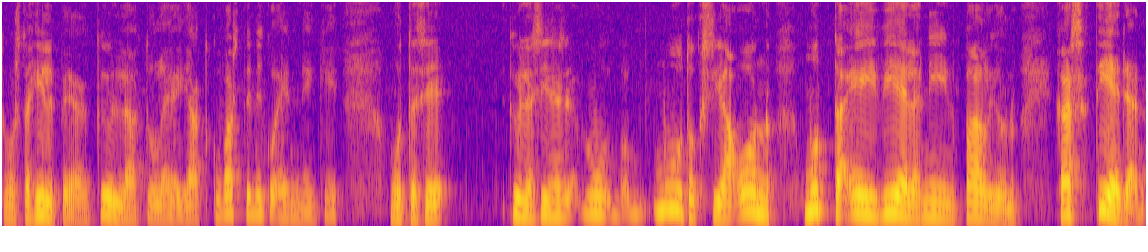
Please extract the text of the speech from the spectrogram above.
Tuommoista hilpeä kyllä tulee jatkuvasti niin kuin ennenkin. Mutta se kyllä siinä muutoksia on, mutta ei vielä niin paljon. Kas tiedän,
